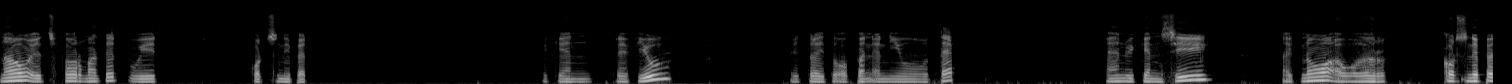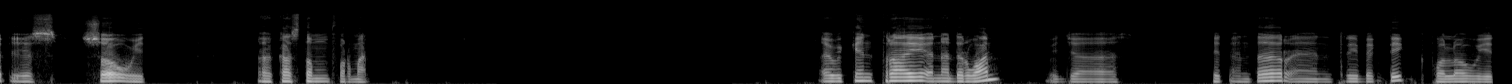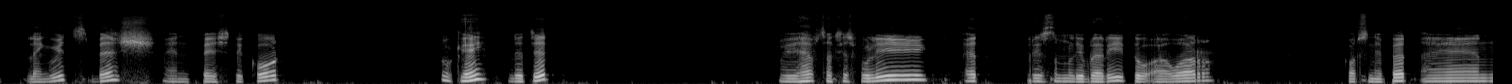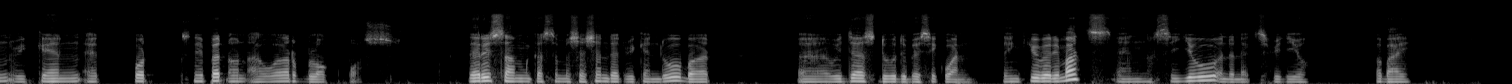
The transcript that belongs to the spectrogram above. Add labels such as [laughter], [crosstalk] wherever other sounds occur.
now it's formatted with code snippet. We can preview we try to open a new tab. And we can see like now our code snippet is show with a custom format. Uh, we can try another one. We just hit enter and three backtick follow with language bash and paste the code. Okay that's it we have successfully add prism library to our code snippet and we can add code snippet on our blog post. There is some customization that we can do but uh, we just do the basic one. Thank you very much and see you in the next video. Bye bye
